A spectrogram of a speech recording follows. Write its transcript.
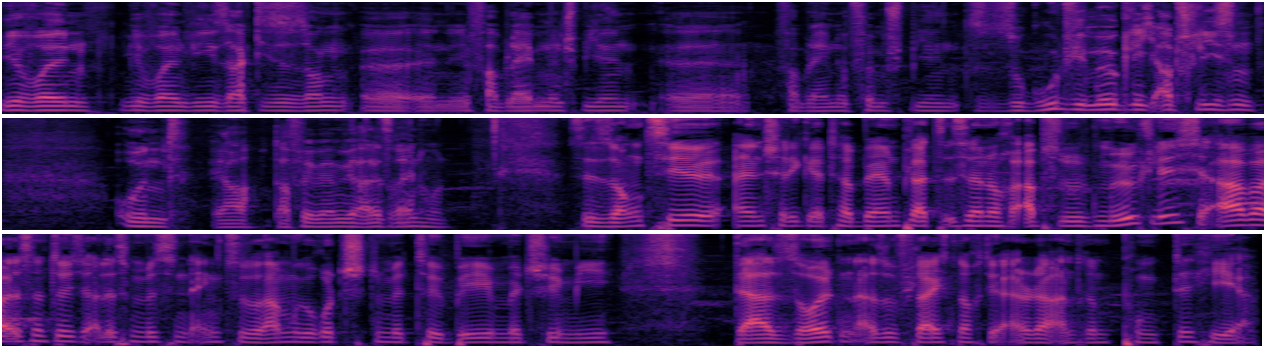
Wir wollen, wir wollen, wie gesagt, die Saison äh, in den verbleibenden Spielen, äh, verbleibenden fünf Spielen so gut wie möglich abschließen. Und ja, dafür werden wir alles reinholen. Saisonziel, einstelliger Tabellenplatz ist ja noch absolut möglich, aber ist natürlich alles ein bisschen eng zusammengerutscht mit TB, mit Chemie. Da sollten also vielleicht noch die ein oder anderen Punkte her.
